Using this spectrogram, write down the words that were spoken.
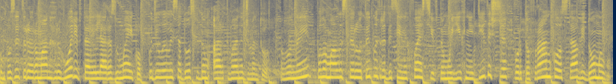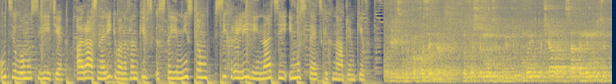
Композитори Роман Григорів та Ілля Разумейко поділилися досвідом арт-менеджменту. Вони поламали стереотипи традиційних фестів, тому їхнє дітище Порто-Франко став відомим у цілому світі. А раз на рік Івано-Франківськ стає містом всіх релігій, націй і мистецьких напрямків. Дивіться, ми композитори, ми пишемо музику. І тут ми почали писати не музику,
